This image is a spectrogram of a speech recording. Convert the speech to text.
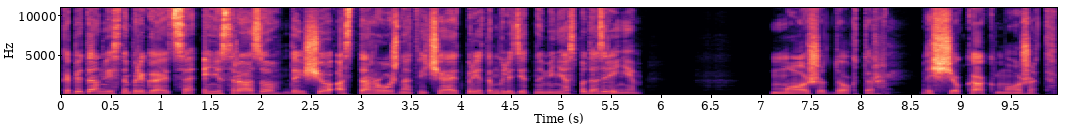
Капитан весь напрягается и не сразу, да еще осторожно отвечает, при этом глядит на меня с подозрением. «Может, доктор. Еще как может.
